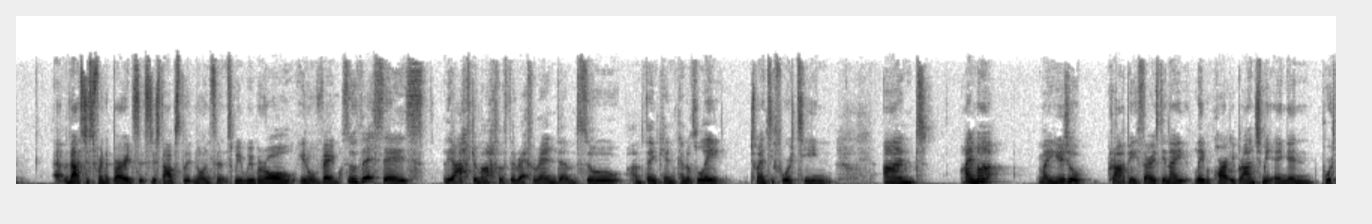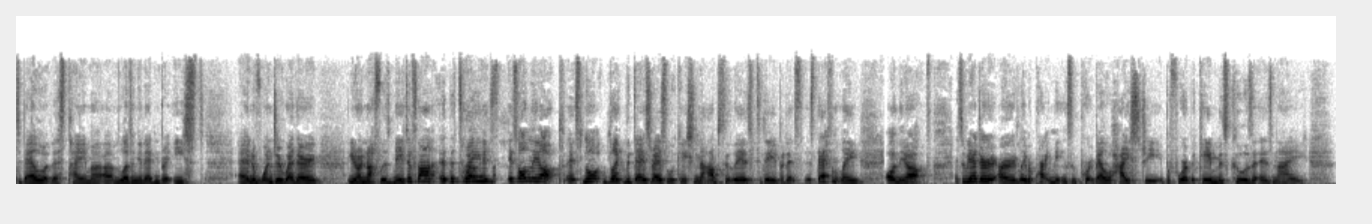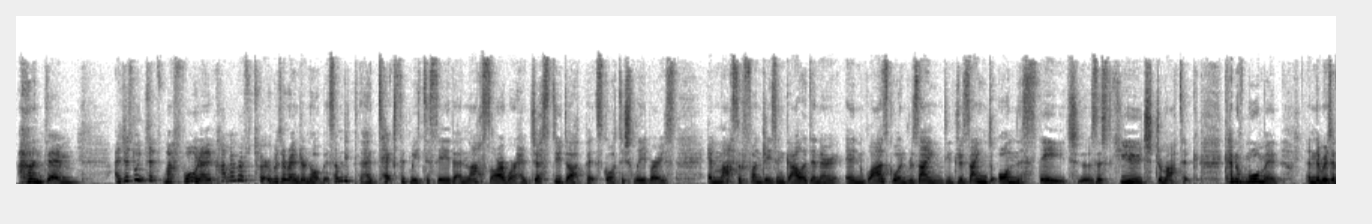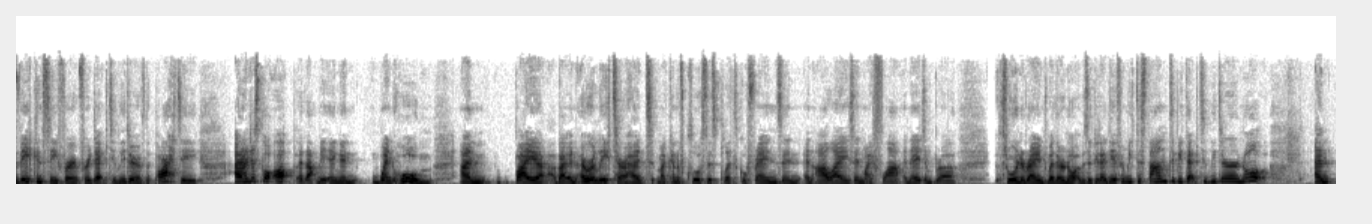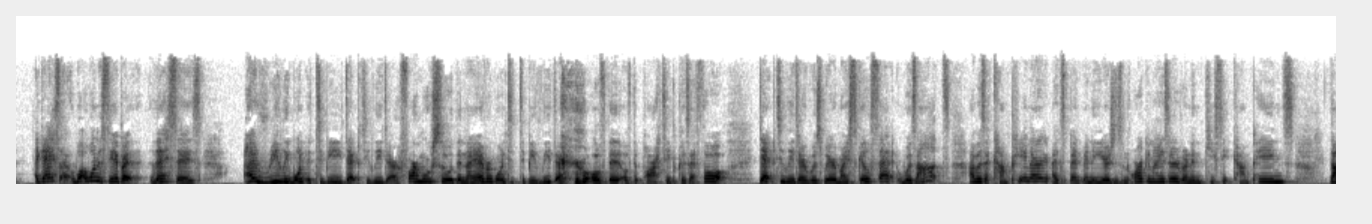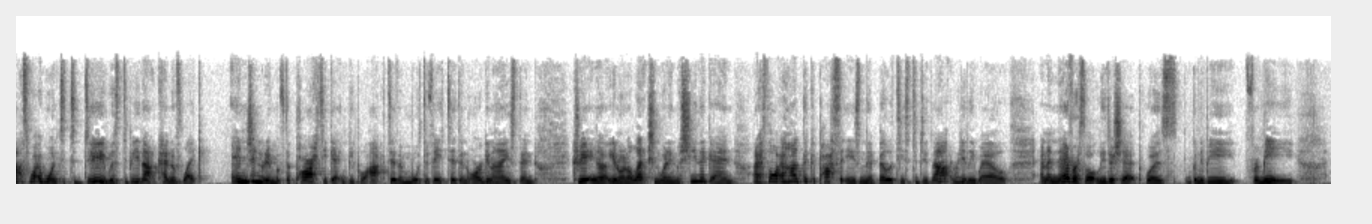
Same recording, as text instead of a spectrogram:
uh, that's just for the birds. It's just absolute nonsense. We, we were all, you know, very much. So this is the aftermath of the referendum. So I'm thinking kind of late 2014. And I'm at my usual crappy Thursday night Labour Party branch meeting in Portobello at this time. I'm living in Edinburgh East. And kind of wonder whether you know enough was made of that at the time. Well, it's, it's on the up. It's not like the Des Res location that absolutely is today, but it's it's definitely on the up. And so we had our, our Labour Party meetings in Portobello High Street before it became as cool as it is now. And um, I just looked at my phone. I can't remember if Twitter was around or not, but somebody had texted me to say that Anas Sarwar had just stood up at Scottish Labour's a massive fundraising gala dinner in Glasgow and resigned. He'd resigned on the stage. There was this huge dramatic kind of moment, and there was a vacancy for, for deputy leader of the party. And I just got up at that meeting and went home. And by a, about an hour later, I had my kind of closest political friends and, and allies in my flat in Edinburgh throwing around whether or not it was a good idea for me to stand to be deputy leader or not. And I guess uh, what I want to say about this is I really wanted to be deputy leader, far more so than I ever wanted to be leader of the of the party because I thought deputy leader was where my skill set was at. I was a campaigner, I'd spent many years as an organiser running key seat campaigns. That's what I wanted to do was to be that kind of like engine room of the party, getting people active and motivated and organised and creating a you know an election winning machine again. I thought I had the capacities and the abilities to do that really well, and I never thought leadership was going to be for me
